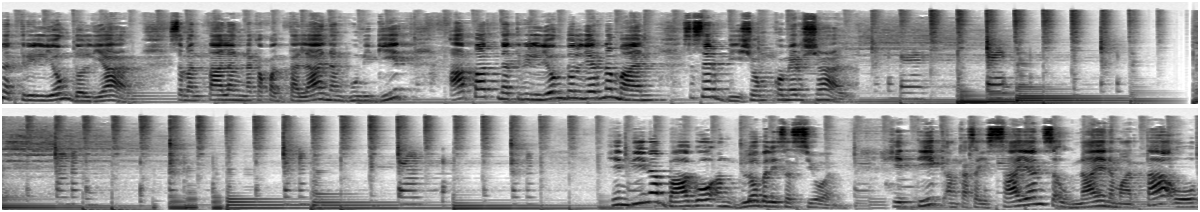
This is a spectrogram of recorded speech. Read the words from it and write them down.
na trilyong dolyar, samantalang nakapagtala ng humigit 4 na trilyong dolyar naman sa serbisyong komersyal. Hindi na bago ang globalisasyon Hitik ang kasaysayan sa ugnayan ng mga tao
